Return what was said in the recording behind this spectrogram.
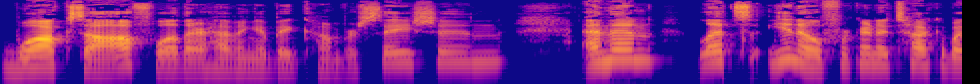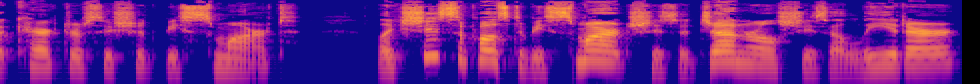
walks off while they're having a big conversation. And then let's, you know, if we're going to talk about characters who should be smart, like she's supposed to be smart, she's a general, she's a leader.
